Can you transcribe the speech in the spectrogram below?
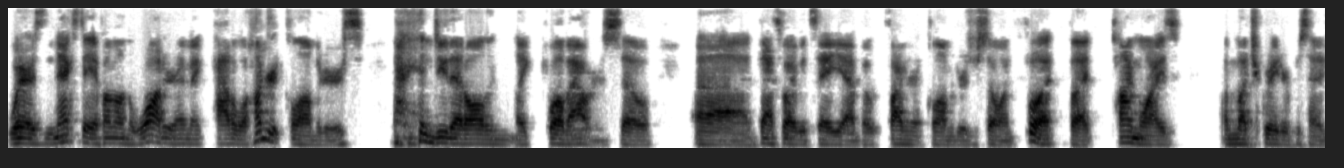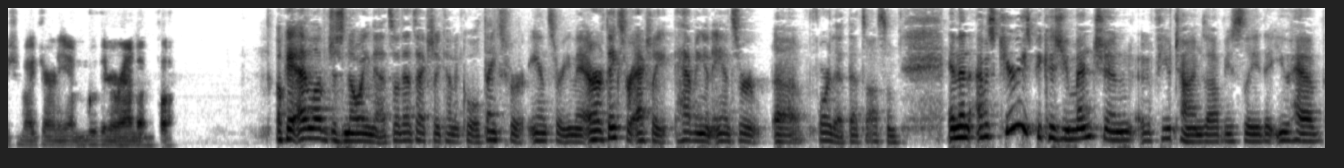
Whereas the next day, if I'm on the water, I might paddle 100 kilometers and do that all in like 12 hours. So uh, that's why I would say, yeah, about 500 kilometers or so on foot. But time wise, a much greater percentage of my journey, I'm moving around on foot. Okay, I love just knowing that. So that's actually kind of cool. Thanks for answering that, or thanks for actually having an answer uh, for that. That's awesome. And then I was curious because you mentioned a few times, obviously, that you have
